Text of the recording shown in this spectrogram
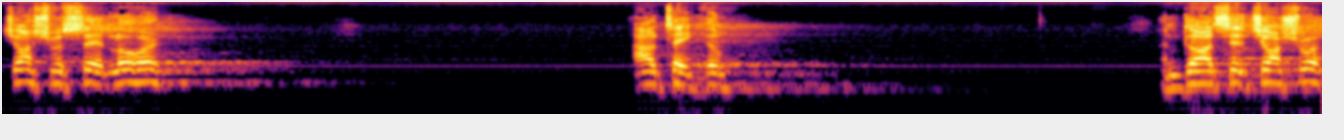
Joshua said, Lord, I'll take them. And God said, Joshua,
